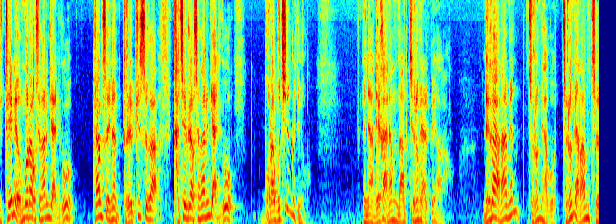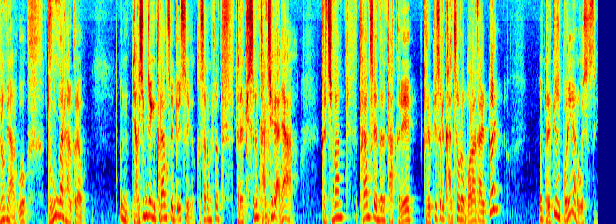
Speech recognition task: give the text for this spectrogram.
유태인의 업무라고 생각하는 게 아니고, 프랑스에는 드레피스가 간첩이라고 생각하는 게 아니고, 몰아붙이는 거죠. 왜냐, 내가 안 하면 난 저놈이 할 거야. 내가 안 하면 저놈이 하고, 저놈이 안 하면 저놈이 하고, 누군가는 할 거라고. 양심적인 프랑스인도 있어요. 그 사람들은 드레피스는 간첩이 아니야. 그렇지만 프랑스인들은 다 그래 드레피스를 간첩으로 몰아갈 걸 드레피스 본인이 알고 있었어요.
